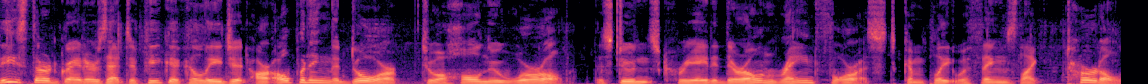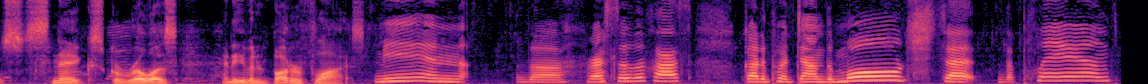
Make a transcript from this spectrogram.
These third graders at Topeka Collegiate are opening the door to a whole new world. The students created their own rainforest, complete with things like turtles, snakes, gorillas, and even butterflies. Me and the rest of the class got to put down the mulch, set the plants,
